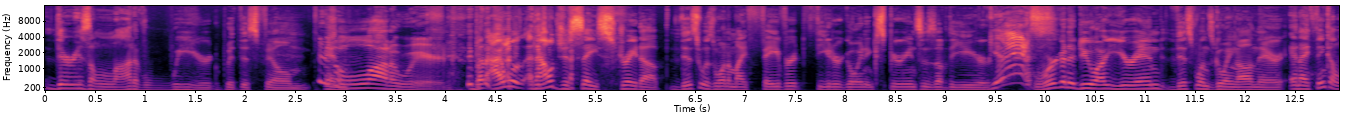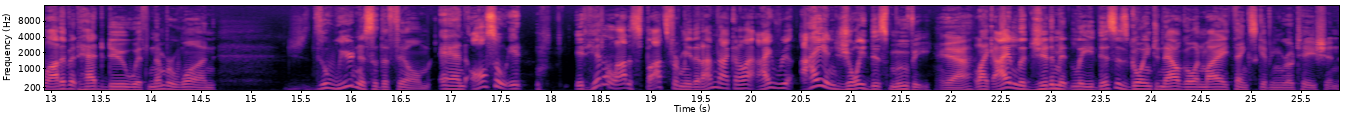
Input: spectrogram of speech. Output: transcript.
There is a lot of weird with this film. There's and- a lot of weird. but I will, and I'll just say straight up, this was one of my favorite theater going experiences of the year. Yes! we're gonna do our year end. This one's going on there, and I think a lot of it had to do with number one, the weirdness of the film, and also it. It hit a lot of spots for me that I'm not gonna lie. I re- I enjoyed this movie. Yeah. like I legitimately, this is going to now go in my Thanksgiving rotation.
